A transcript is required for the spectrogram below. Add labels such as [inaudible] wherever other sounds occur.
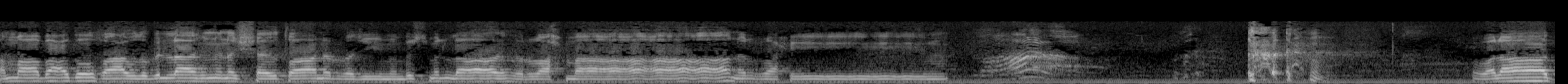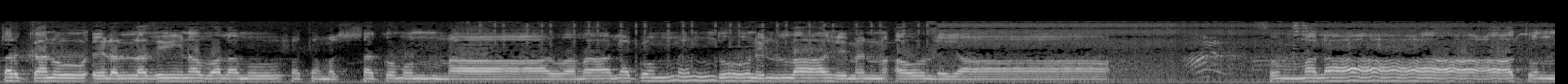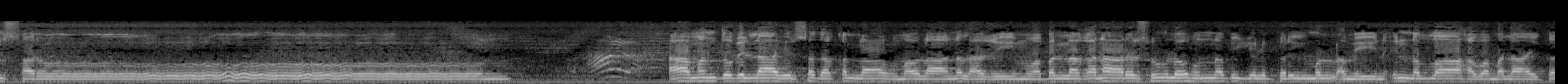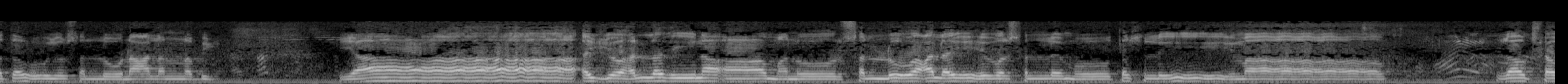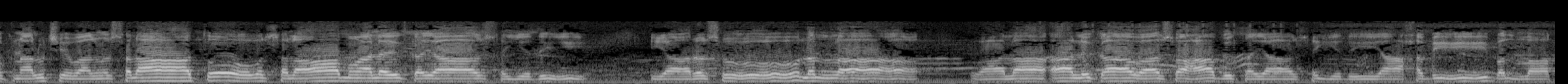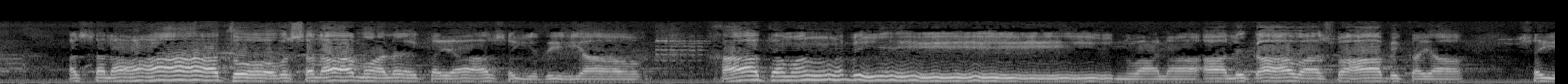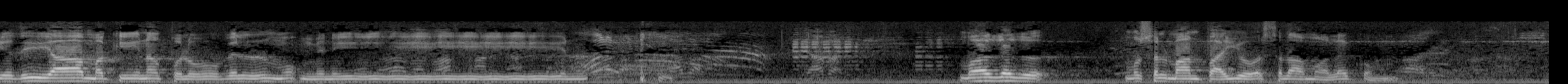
أما بعد، فأعوذ بالله من الشيطان الرجيم. بسم الله الرحمن الرحيم. ولا تركنوا إلى الذين ظلموا فتمسكم النار وما لكم من دون الله من أولياء. ثم لا تنصرون. آمنت بالله صدق الله مولانا العظيم وبلغنا رسوله النبي الكريم الأمين. إن الله وملائكته يصلون على النبي. يا أيها الذين آمنوا صلوا عليه وسلموا تسليما. ذوق شوق نال اچھے والن صلاة و سلام علیک یا سیدی، یا رسول اللہ والا آلکا و صحابک یا سیدی، یا حبیب اللہ. السلام والسلام عليك يا سيدي، يا خاتم النبيين، وعلى آلك وأصحابك يا سيدي، يا مكين قلوب المؤمنين. معزز مسلمان پائیو السلام علیکم۔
